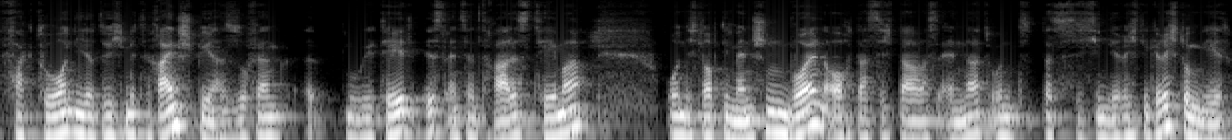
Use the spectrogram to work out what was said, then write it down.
Faktoren, die natürlich mit reinspielen. Also insofern, äh, Mobilität ist ein zentrales Thema. Und ich glaube, die Menschen wollen auch, dass sich da was ändert und dass es sich in die richtige Richtung geht.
